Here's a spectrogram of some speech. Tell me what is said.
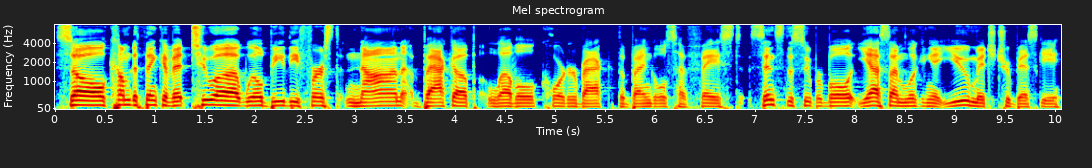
So, come to think of it, Tua will be the first non backup level quarterback the Bengals have faced since the Super Bowl. Yes, I'm looking at you, Mitch Trubisky.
